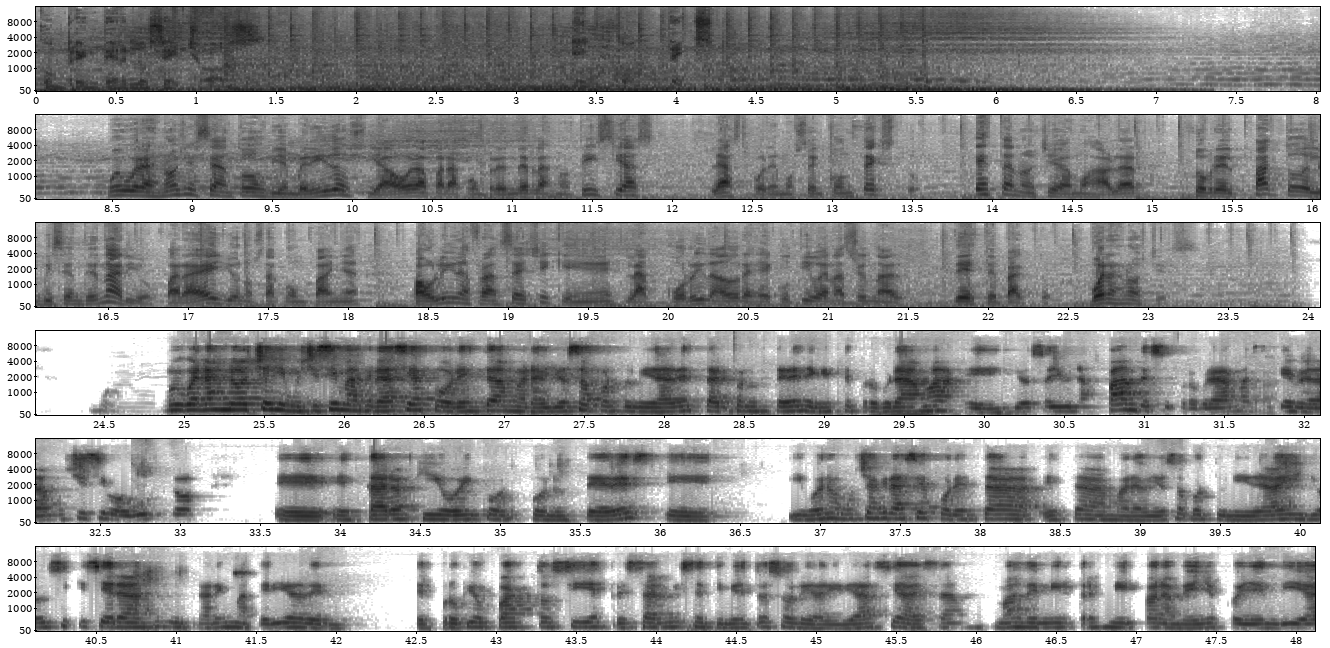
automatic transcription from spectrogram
comprender los hechos en contexto. Muy buenas noches, sean todos bienvenidos y ahora para comprender las noticias las ponemos en contexto. Esta noche vamos a hablar sobre el Pacto del Bicentenario. Para ello nos acompaña Paulina Franceschi, quien es la coordinadora ejecutiva nacional de este pacto. Buenas noches. Muy buenas noches y muchísimas gracias por esta maravillosa oportunidad de estar con ustedes en este programa. Eh, yo soy una fan de su programa, así que me da muchísimo gusto eh, estar aquí hoy con, con ustedes. Eh, y bueno, muchas gracias por esta, esta maravillosa oportunidad. Y yo sí quisiera, antes de entrar en materia del, del propio pacto, sí expresar mi sentimiento de solidaridad hacia esas más de mil, tres mil panameños que hoy en día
